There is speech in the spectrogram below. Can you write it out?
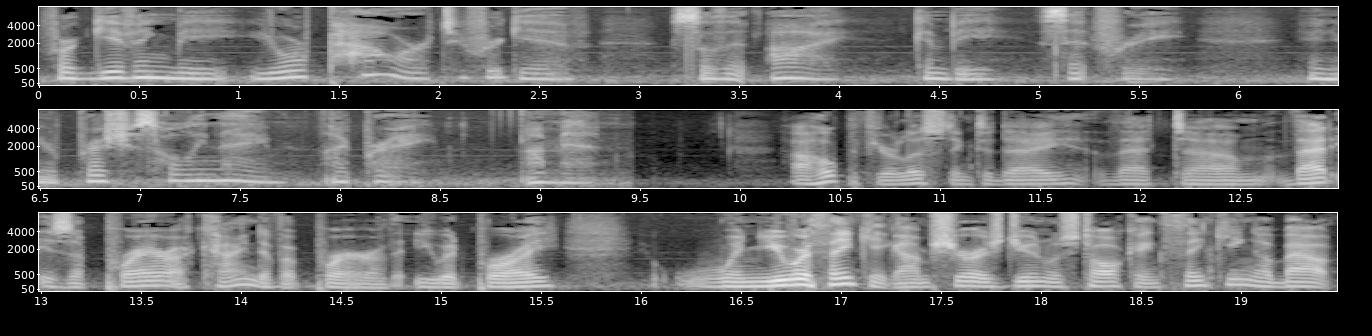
for giving me your power to forgive so that I can be set free. In your precious holy name, I pray. Amen. I hope if you're listening today that um, that is a prayer, a kind of a prayer that you would pray when you were thinking. I'm sure as June was talking, thinking about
